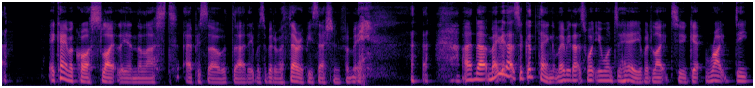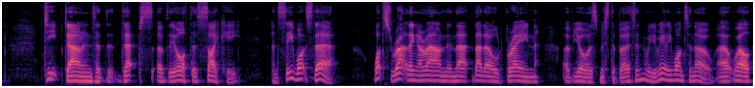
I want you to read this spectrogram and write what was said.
it came across slightly in the last episode that it was a bit of a therapy session for me. and uh, maybe that's a good thing. Maybe that's what you want to hear. You would like to get right deep, deep down into the depths of the author's psyche and see what's there. What's rattling around in that, that old brain of yours, Mr. Burton? We really want to know. Uh, well,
